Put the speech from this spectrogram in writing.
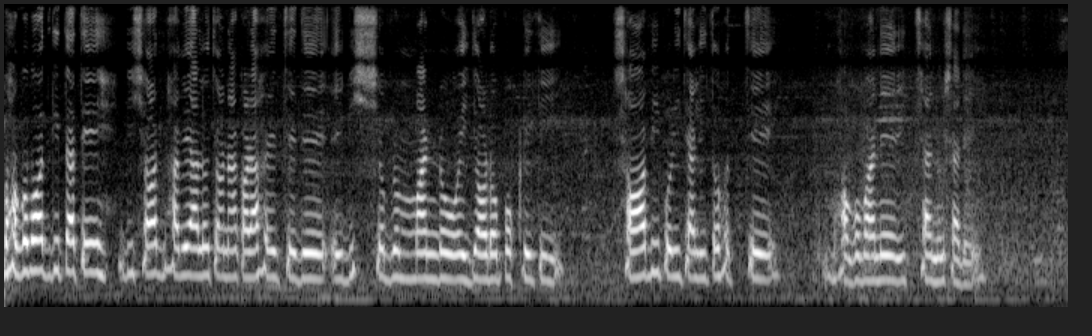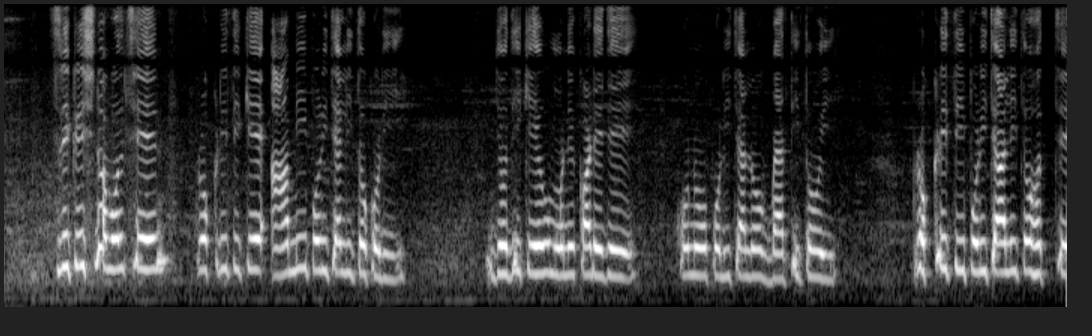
ভগবদ্গীতাতে বিশদভাবে আলোচনা করা হয়েছে যে এই বিশ্ব ব্রহ্মাণ্ড এই জড় প্রকৃতি সবই পরিচালিত হচ্ছে ভগবানের ইচ্ছানুসারে। শ্রীকৃষ্ণ বলছেন, প্রকৃতিকে আমি পরিচালিত করি। যদি কেউ মনে করে যে কোনো পরিচালক ব্যতীতই প্রকৃতি পরিচালিত হচ্ছে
